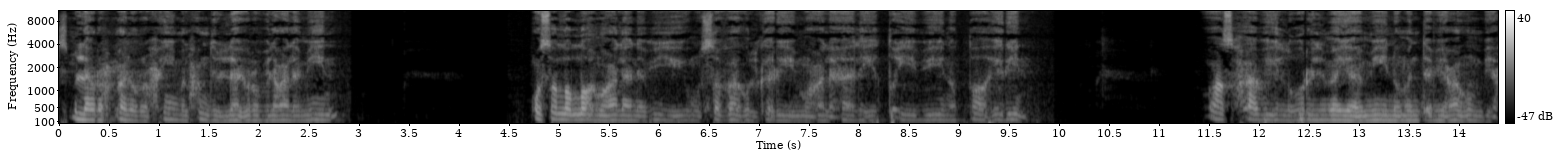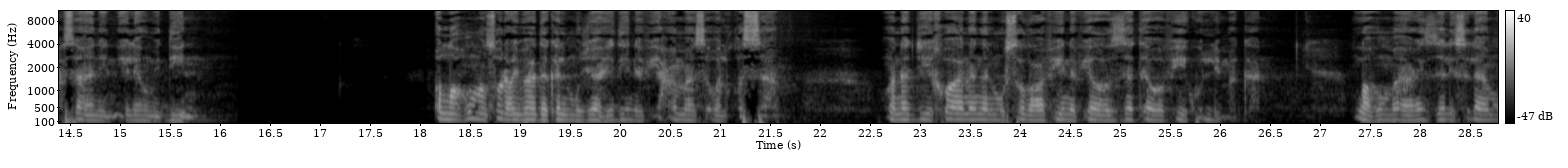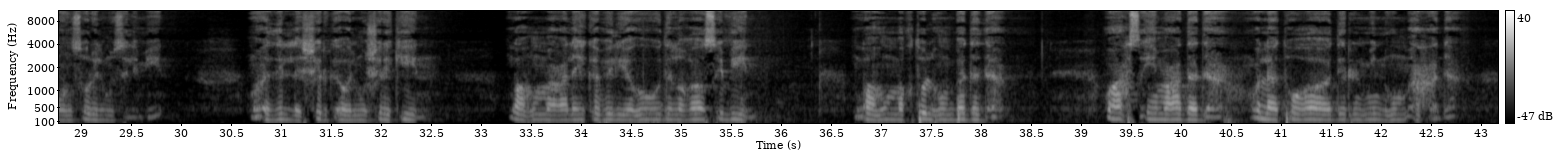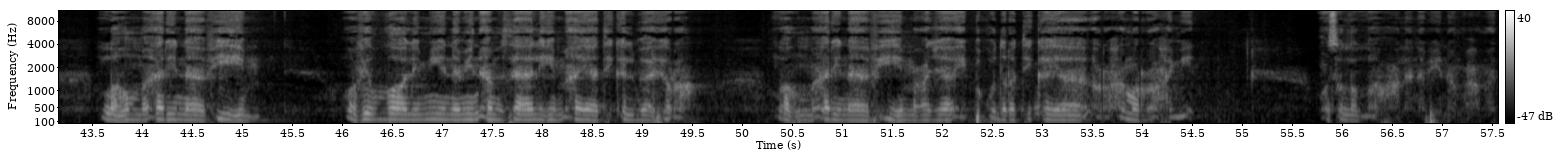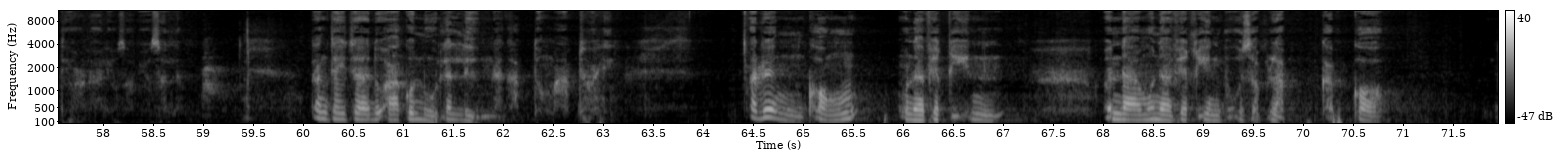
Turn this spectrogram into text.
بسم الله الرحمن الرحيم. الحمد لله رب العالمين. وصلى الله على نبيه مصطفاه الكريم وعلى آله الطيبين الطاهرين وأصحابه الغر الميامين ومن تبعهم بإحسان إلى يوم الدين. اللهم انصر عبادك المجاهدين في حماس والقسام ونجي إخواننا المستضعفين في غزة وفي كل مكان. اللهم أعز الإسلام وانصر المسلمين. وأذل الشرك والمشركين. اللهم عليك باليهود الغاصبين. اللهم اقتلهم بددا واحصهم عددا ولا تغادر منهم أحدا. اللهم أرنا فيهم وفي الظالمين من أمثالهم آياتك الباهرة. اللهم أرنا فيهم عجائب قدرتك يا أرحم الراحمين. وصلى الله على نبينا محمد وعلى ตั้งใจจะดูอากุนูและลืมนะครับต้องมาด้วยเรื่องของมุนาฟิกีนบรรดามุนาฟิกีนผู้สับหลับกับกอก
